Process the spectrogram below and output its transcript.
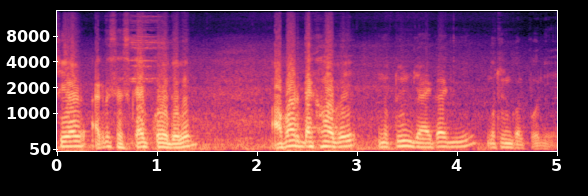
শেয়ার একটা সাবস্ক্রাইব করে দেবেন। আবার দেখা হবে নতুন জায়গা নিয়ে, নতুন গল্প নিয়ে।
